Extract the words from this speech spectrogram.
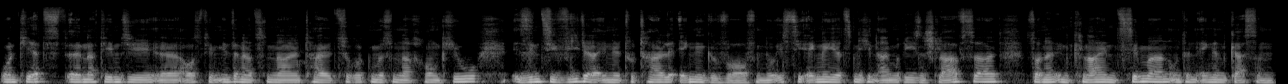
Und jetzt, äh, nachdem sie aus dem internationalen Teil zurück müssen nach Hongqiu, sind sie wieder in eine totale Enge geworfen. Nur ist die Enge jetzt nicht in einem riesen Schlafsaal, sondern in kleinen Zimmern und in engen Gassen.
